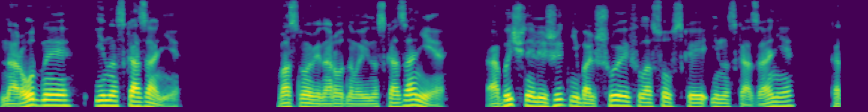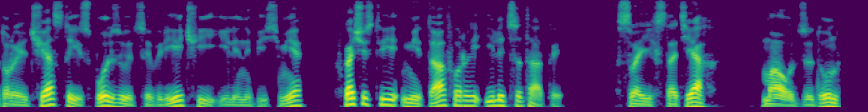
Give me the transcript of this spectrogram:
Народное иносказание. В основе народного иносказания обычно лежит небольшое философское иносказание, которое часто используется в речи или на письме в качестве метафоры или цитаты. В своих статьях Мао Цзэдун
